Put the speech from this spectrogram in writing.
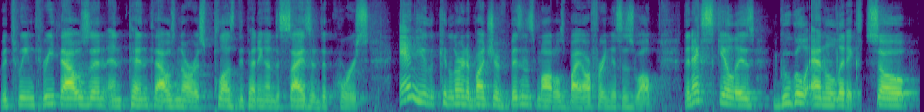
between $3000 and $10000 plus depending on the size of the course and you can learn a bunch of business models by offering this as well. The next skill is Google Analytics. So,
